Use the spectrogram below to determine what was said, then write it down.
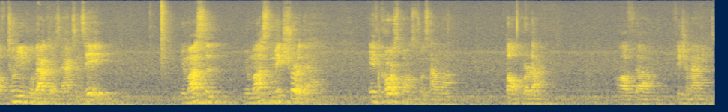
of two input vectors x and z, you must you must make sure that it corresponds to some uh, dot product of the feature mappings.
